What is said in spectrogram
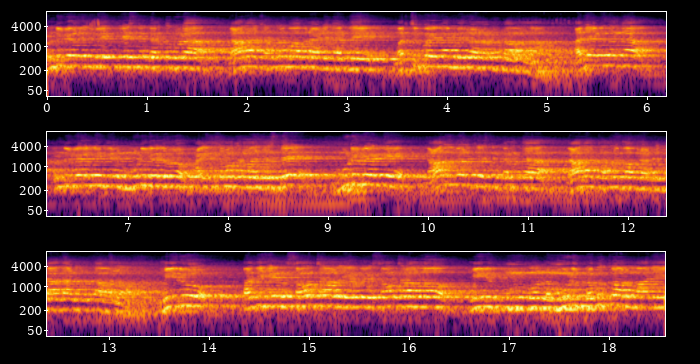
రెండు వేలు చేసిన కనుక కూడా నారా చంద్రబాబు నాయుడు గారిది మర్చిపోయినా మీరు అని అడుగుతా అదేవిధంగా రెండు వేలని మీరు మూడు వేలు ఐదు సంవత్సరాలు చేస్తే మూడు వేలని నాలుగు వేలు చేసిన కనుక నారా చంద్రబాబు నాయుడు కాదా అనుకుంటా ఉన్నాం. మీరు పదిహేను సంవత్సరాలు ఇరవై సంవత్సరాల్లో మీరు మూడు ప్రభుత్వాలు మారి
